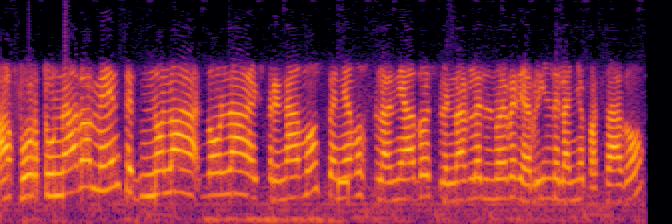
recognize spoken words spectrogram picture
Afortunadamente no la, no la estrenamos, teníamos planeado estrenarla el 9 de abril del año pasado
